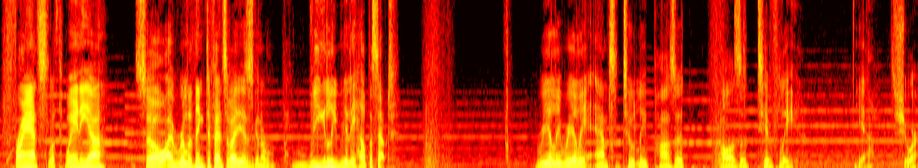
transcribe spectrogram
France, Lithuania. So I really think defensive ideas is going to really, really help us out. Really, really, absolutely, posit positively. Yeah, sure.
